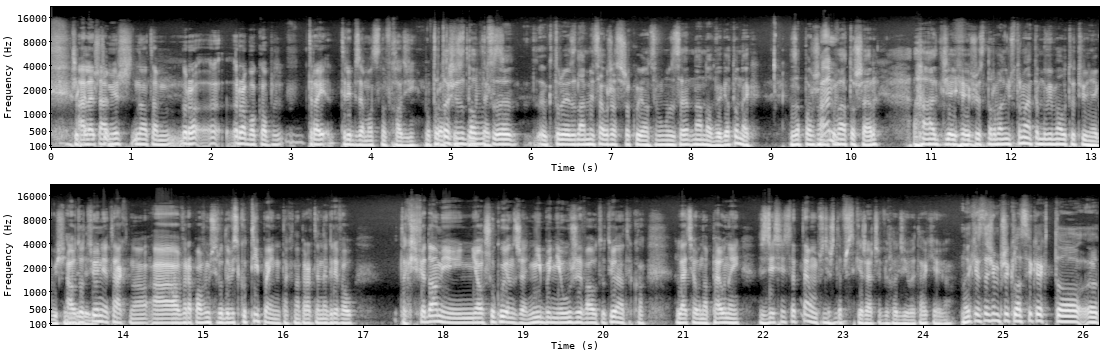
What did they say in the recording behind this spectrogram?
Ale z tam już, no tam ro, Robocop tri, tryb za mocno wchodzi. To też jest dowód, tekście. e, który jest dla mnie cały czas szokujący w muzyce, na nowy gatunek. Zapoczątkowała to share, a dzisiaj już jest normalnym instrumentem, mówimy o autotune, jakbyście nie. Autotune tak, no, a w rapowym środowisku T-Pain tak naprawdę nagrywał tak świadomie i nie oszukując, że niby nie używa autotuna, tylko leciał na pełnej. Z 10 lat temu przecież te wszystkie rzeczy wychodziły takiego. No jak jesteśmy przy klasykach, to e,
